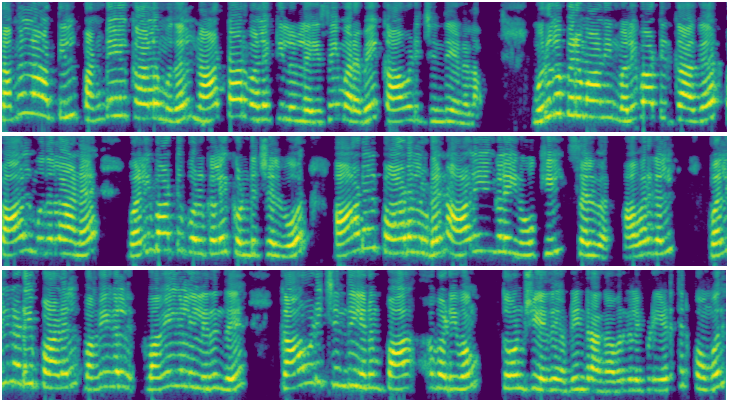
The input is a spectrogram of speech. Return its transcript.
தமிழ்நாட்டில் பண்டைய காலம் முதல் நாட்டார் வழக்கில் உள்ள இசை மரபே காவடி சிந்து எனலாம். முருகப்பெருமானின் வழிபாட்டிற்காக பால் முதலான வழிபாட்டு பொருட்களை கொண்டு செல்வோர். ஆடல் பாடலுடன் ஆலயங்களை நோக்கி செல்வர். அவர்கள் வழிநடை பாடல் வகைகள் வகைகளில் இருந்து காவடி சிந்து எனும் பா வடிவம் தோன்றியது அப்படின்றாங்க. அவர்கள் இப்படி எடுத்துட்டு போகும்போது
